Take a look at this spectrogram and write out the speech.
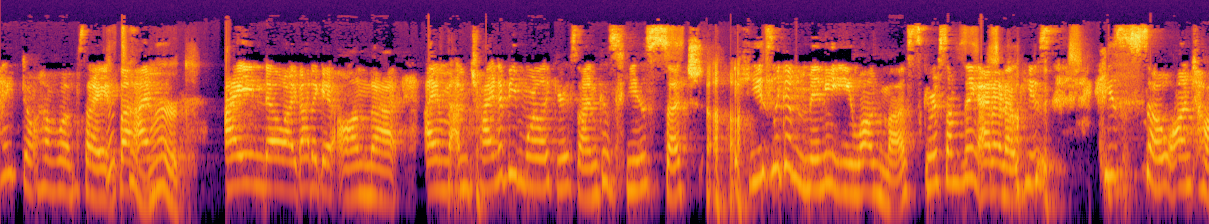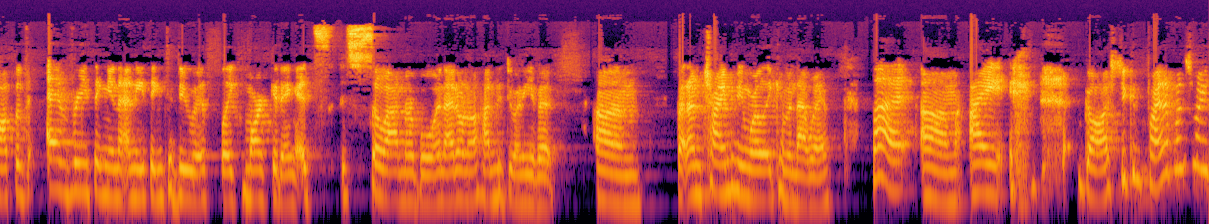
I don't have a website, it's but I'm work. I know I got to get on that. I'm I'm trying to be more like your son because he is such he's like a mini Elon Musk or something. I don't know. He's he's so on top of everything and anything to do with like marketing. It's it's so admirable, and I don't know how to do any of it. Um, but I'm trying to be more like him in that way. But um, I, gosh, you can find a bunch of my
